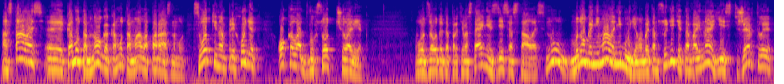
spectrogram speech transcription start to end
осталось. Э, кому-то много, кому-то мало по-разному. Сводки нам приходят около 200 человек. Вот за вот это противостояние здесь осталось. Ну, много не мало, не будем об этом судить. Это война, есть жертвы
